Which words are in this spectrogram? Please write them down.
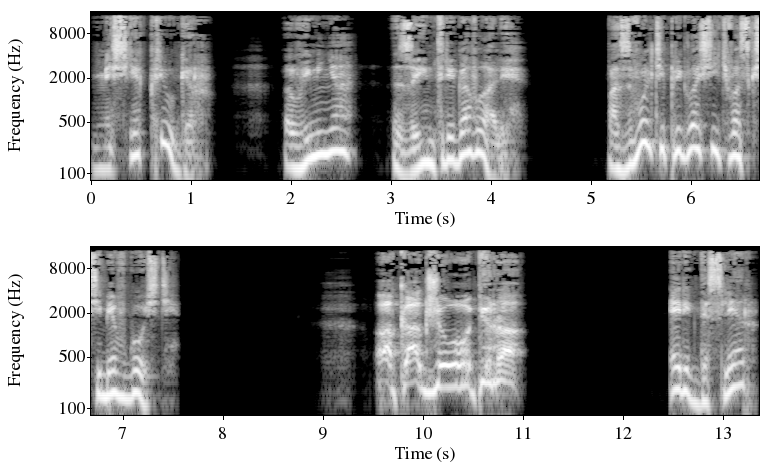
Месье Крюгер, вы меня заинтриговали. Позвольте пригласить вас к себе в гости. А как же опера? Эрик Деслер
